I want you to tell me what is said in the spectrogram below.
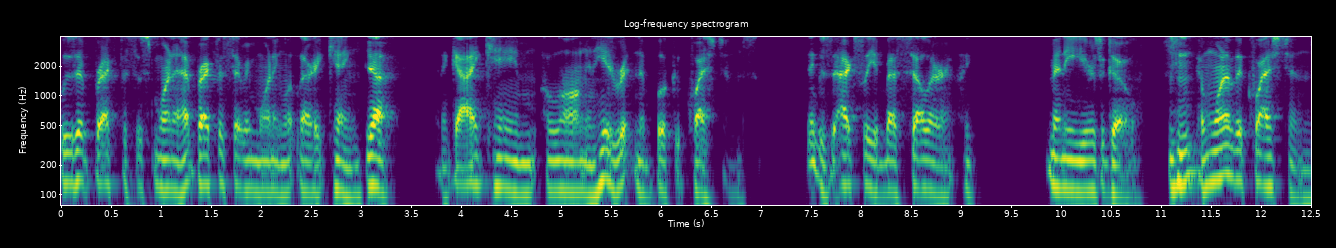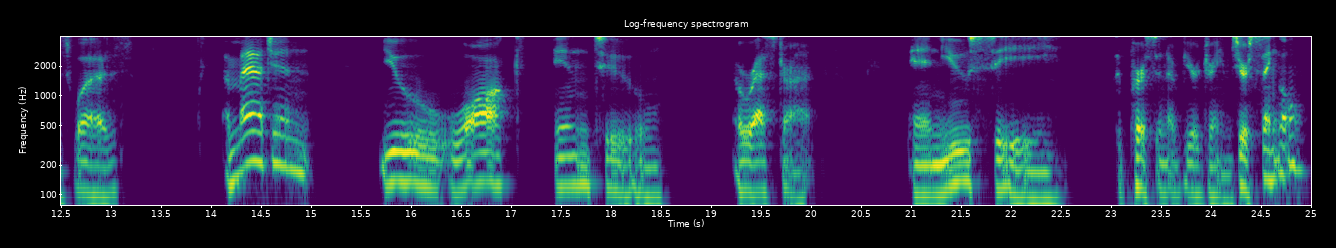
was at breakfast this morning. I have breakfast every morning with Larry King. Yeah, And a guy came along and he had written a book of questions. I think it was actually a bestseller like many years ago. Mhm. And one of the questions was imagine you walk into a restaurant and you see the person of your dreams. You're single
